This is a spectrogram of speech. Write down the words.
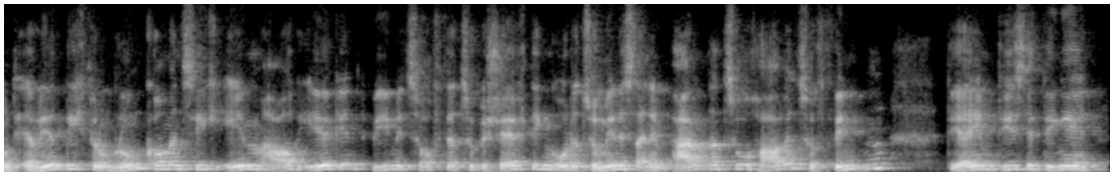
Und er wird nicht drum rumkommen, sich eben auch irgendwie mit Software zu beschäftigen oder zumindest einen Partner zu haben, zu finden, der ihm diese Dinge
